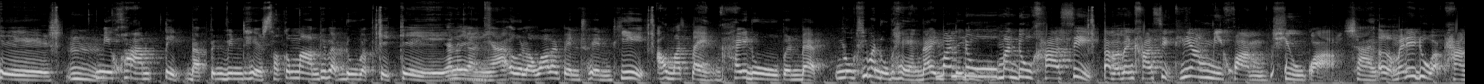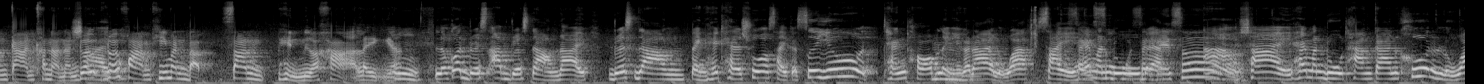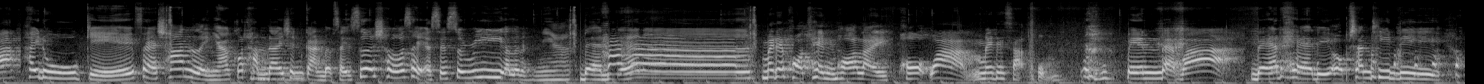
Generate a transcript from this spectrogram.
จอืมมีความติดแบบเป็นวินเทจซ็อกเกอร์มัมที่แบบดูแบบเก๋ๆอะไรอย่างเงี้ย เออเราว่ามันเป็นเทรนด์ที่เอามาแต่งให้ดูเป็นแบบลุคที่มันดูแพงได้ มันไดูมันดูคลาสสิก แต่มันเป็นคลาสสิกที่ยังมีความชิลกว่า ใช่ เออไม่ได้ดูแบบทางการขนาดนั้นด้วยใช่ด้วยความที่มันแบบ สั้นเห็นเนื้อขาอะไรอย่างเงี้ยอืมแล้วก็ dress up dress down ได้ dress down แต่งให้ casual ใส่กับเสื้อยืด tank top อะไรอย่างเงี้ยก็ได้ หรือว่าใส่ให้มันดูใส่แบบเบเซอร์อ่าใช่ ให้มันดูทางการขึ้น หรือว่าให้ดูเก๋แฟชั่นอะไรเงี้ย ก็ทำได้เช่นกันแบบใส่เสื้อเชิ้ตใส่อ c เซสซอรี่อะไรแบบเนี้ยแบนแดนาไม่ได้เพราะเทรนด์เพราะอะไร เพราะว่าไม่ได้สระผม เป็นแบบว่า bad hair day option ที่ดี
